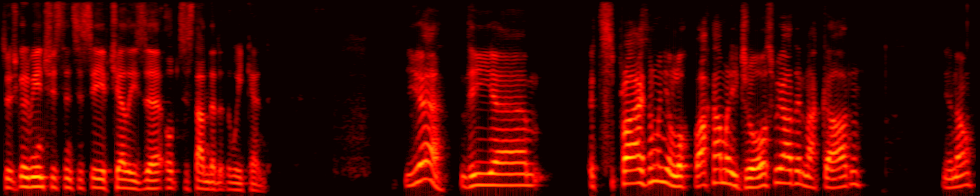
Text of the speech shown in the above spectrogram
So it's going to be interesting to see if Chelli's uh, up to standard at the weekend. Yeah, the um, it's surprising when you look back how many draws we had in that garden. You know,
